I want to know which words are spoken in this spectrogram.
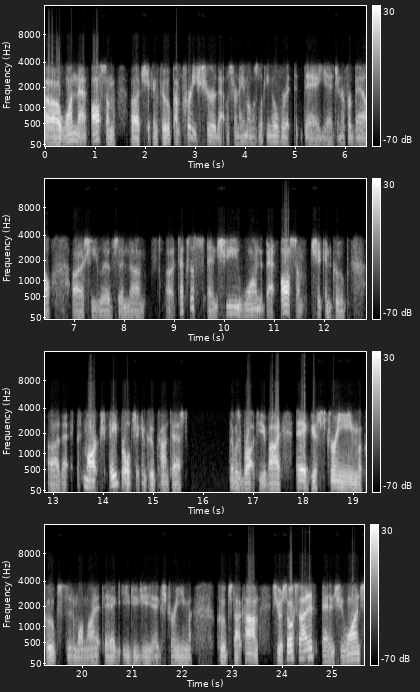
uh, won that awesome uh, chicken coop. I'm pretty sure that was her name. I was looking over it today. Yeah, Jennifer Bell. Uh, she lives in um, uh, Texas, and she won that awesome chicken coop, uh, that March April chicken coop contest. That was brought to you by Eggstream Coops. Visit them online at egg e g g Eggstream Coops.com. She was so excited, and she won. She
